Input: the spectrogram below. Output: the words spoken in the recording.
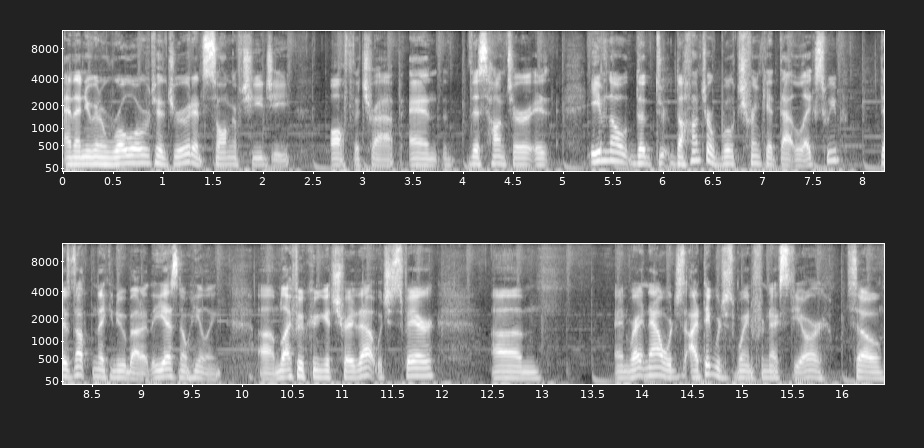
and then you're gonna roll over to the druid and Song of Chi-Ji off the trap. And this hunter is, even though the the hunter will trinket that leg sweep, there's nothing they can do about it. He has no healing. Um, Life we can get traded out, which is fair. Um, and right now we're just, I think we're just waiting for next DR. So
